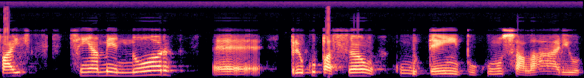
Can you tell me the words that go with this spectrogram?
faz sem a menor é, preocupação com o tempo, com o salário,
